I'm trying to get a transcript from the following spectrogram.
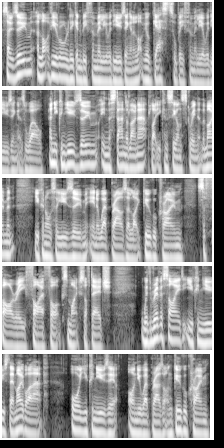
So Zoom, a lot of you are already going to be familiar with using, and a lot of your guests will be familiar with using as well. And you can use Zoom in the standalone app, like you can see on screen at the moment. You can also use Zoom in a web browser like Google Chrome, Safari, Firefox, Microsoft Edge. With Riverside, you can use their mobile app, or you can use it on your web browser on Google Chrome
